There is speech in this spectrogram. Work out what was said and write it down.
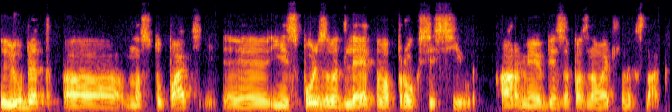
любят э, наступать и использовать для этого прокси-силы, армию без опознавательных знаков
